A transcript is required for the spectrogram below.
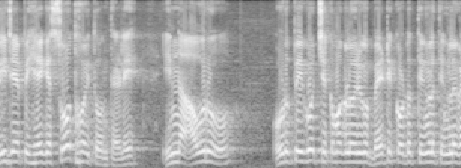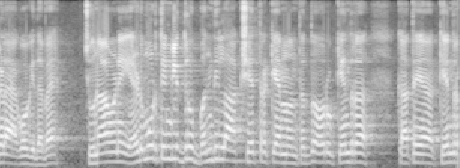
ಬಿ ಜೆ ಪಿ ಹೇಗೆ ಸೋತು ಹೋಯಿತು ಅಂತೇಳಿ, ಇನ್ನು ಅವರು ಉಡುಪಿಗೂ ಚಿಕ್ಕಮಗಳೂರಿಗೂ ಭೇಟಿ ಕೊಟ್ಟು ತಿಂಗಳು ತಿಂಗಳುಗಳೇ ಆಗೋಗಿದ್ದಾವೆ. ಚುನಾವಣೆ ಎರಡು ಮೂರು ತಿಂಗಳಿದ್ರೂ ಬಂದಿಲ್ಲ ಆ ಕ್ಷೇತ್ರಕ್ಕೆ ಅನ್ನುವಂಥದ್ದು ಅವರು ಕೇಂದ್ರ ಖಾತೆಯ, ಕೇಂದ್ರ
